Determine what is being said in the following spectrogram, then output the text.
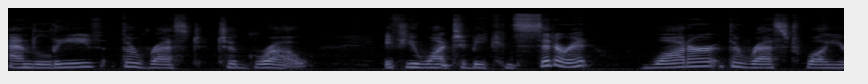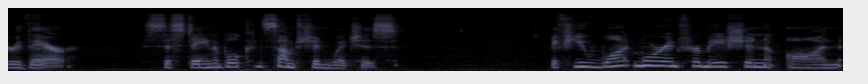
and leave the rest to grow. If you want to be considerate, water the rest while you're there. Sustainable consumption witches. If you want more information on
